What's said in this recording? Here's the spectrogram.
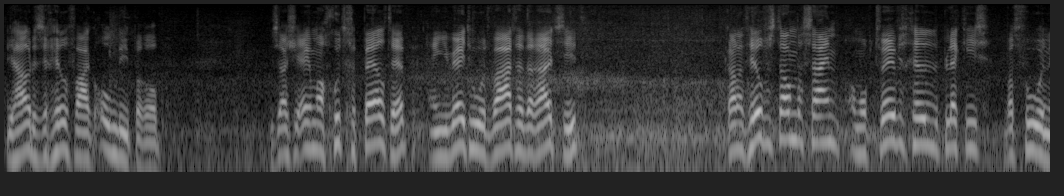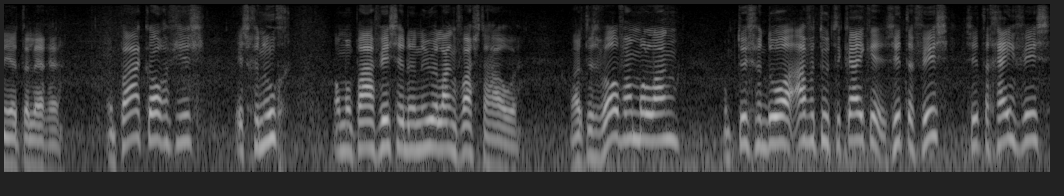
die houden zich heel vaak ondieper op. Dus als je eenmaal goed gepeild hebt en je weet hoe het water eruit ziet, kan het heel verstandig zijn om op twee verschillende plekjes wat voer neer te leggen. Een paar korfjes is genoeg om een paar vissen een uur lang vast te houden. Maar het is wel van belang om tussendoor af en toe te kijken, zit er vis, zit er geen vis?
